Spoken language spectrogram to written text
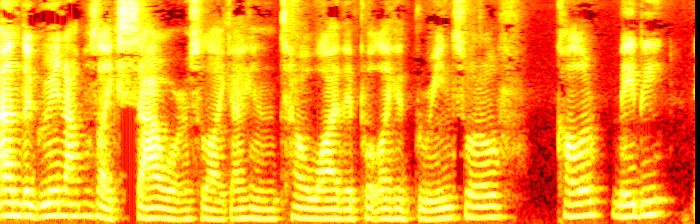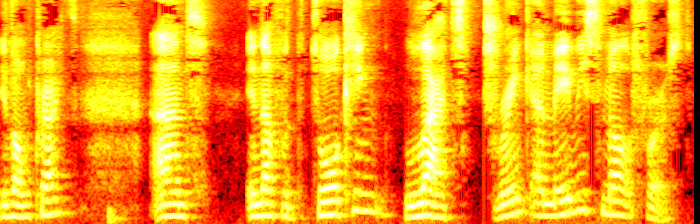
and the green apple's like sour. So like I can tell why they put like a green sort of color, maybe if I'm correct. And enough with the talking. Let's drink and maybe smell it first.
